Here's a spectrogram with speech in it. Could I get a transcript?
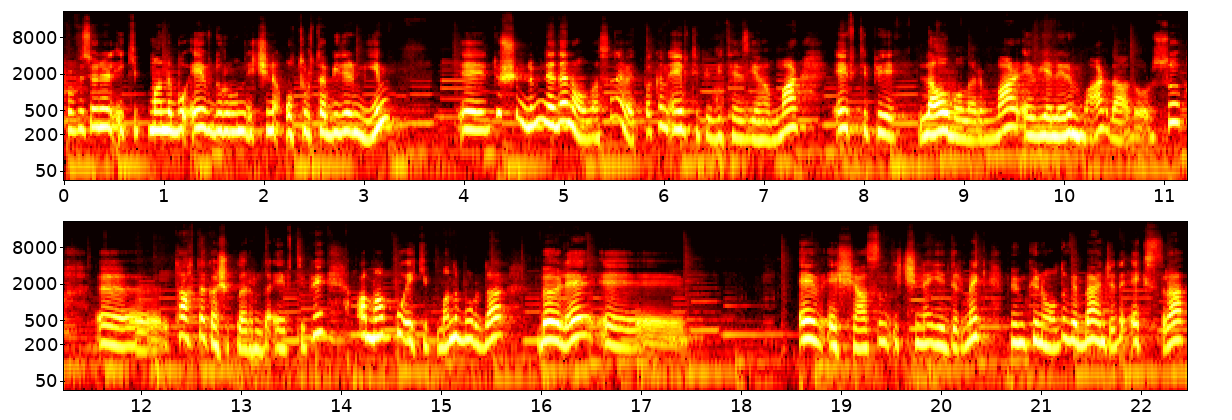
profesyonel ekipmanı bu ev durumunun içine oturtabilir miyim? E, düşündüm neden olmasın? Evet bakın ev tipi bir tezgahım var. Ev tipi lavabolarım var, evyelerim var daha doğrusu. E, tahta kaşıklarım da ev tipi. Ama bu ekipmanı burada böyle e, ev eşyasının içine yedirmek mümkün oldu ve bence de ekstra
